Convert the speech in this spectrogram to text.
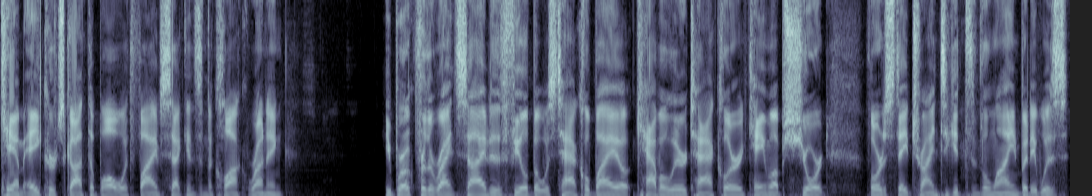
Cam Akers got the ball with five seconds in the clock running. He broke for the right side of the field, but was tackled by a Cavalier tackler and came up short. Florida State trying to get to the line, but it was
